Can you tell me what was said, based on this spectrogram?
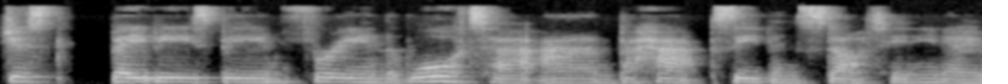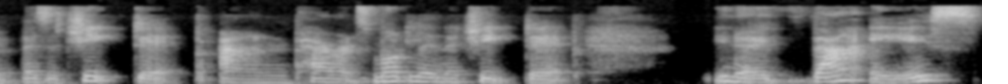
just babies being free in the water and perhaps even starting you know as a cheek dip and parents modeling a cheek dip you know that is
